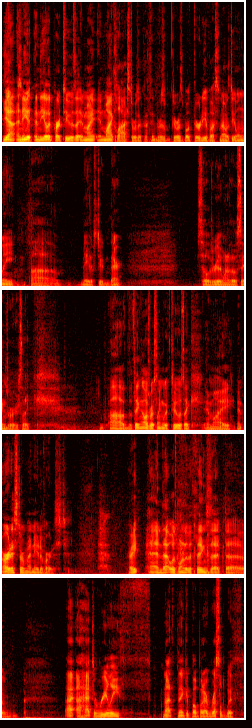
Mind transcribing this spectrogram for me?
Yeah, and the and the other part too is that in my in my class there was like I think there was there was about thirty of us, and I was the only uh, native student there. So it was really one of those things where it's like uh, the thing I was wrestling with too is like, am I an artist or am I a native artist? Right, and that was one of the things that uh, I, I had to really th- not think about, but I wrestled with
